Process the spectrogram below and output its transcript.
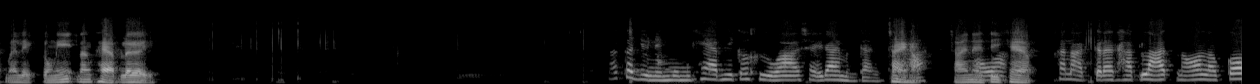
บแม่เหล็กตรงนี้ทั้งแถบเลยถ้าเกิดอยู่ในมุมแคบนี่ก็คือว่าใช้ได้เหมือนกัน ใช่ครับนะะใช้ในเพราะที่ว่าแคบ ขนาดกระทัดรัดเนาะแล้วก็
